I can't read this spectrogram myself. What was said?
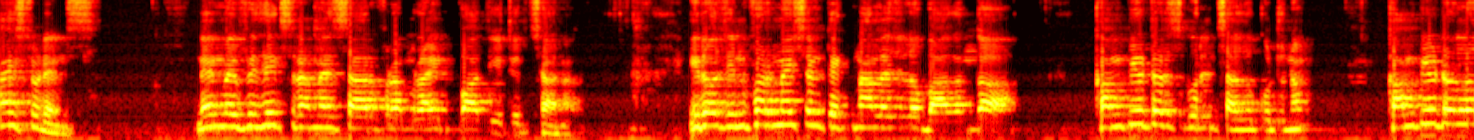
హాయ్ స్టూడెంట్స్ నేను మీ physics Ramesh sir from right path YouTube channel ఈరోజు ఇన్ఫర్మేషన్ టెక్నాలజీలో భాగంగా కంప్యూటర్స్ గురించి చదువుకుంటున్నాం. కంప్యూటర్లో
